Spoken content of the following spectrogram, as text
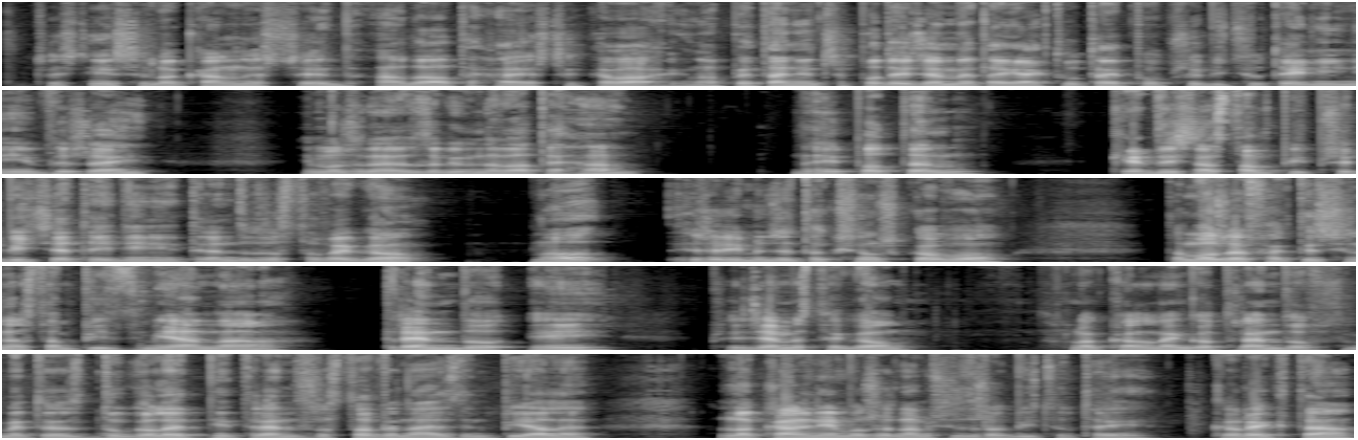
wcześniejszy lokalny szczyt, a do ATH jeszcze kawałek. No pytanie, czy podejdziemy tak jak tutaj po przebiciu tej linii wyżej i może nawet zrobimy nowe ATH. No i potem kiedyś nastąpi przebicie tej linii trendu wzrostowego. No, jeżeli będzie to książkowo, to może faktycznie nastąpić zmiana trendu i przejdziemy z tego lokalnego trendu. W sumie to jest długoletni trend wzrostowy na S&P, ale lokalnie może nam się zrobić tutaj korekta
